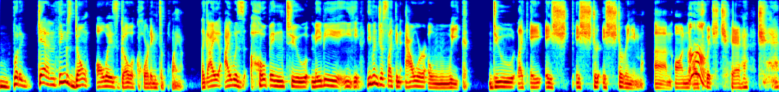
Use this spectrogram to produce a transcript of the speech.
but again, things don't always go according to plan. Like I I was hoping to maybe even just like an hour a week do like a a a, a stream um on Oh. our Twitch cha- cha-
